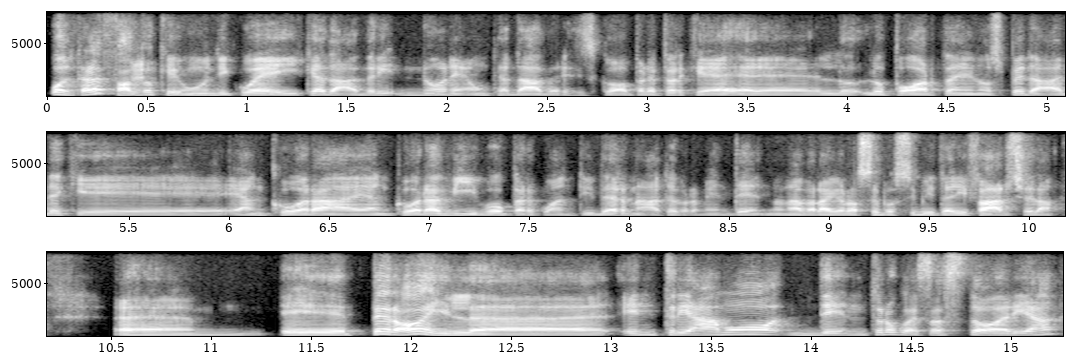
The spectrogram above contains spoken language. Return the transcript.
Oltre al fatto Sì. che uno di quei cadaveri non è un cadavere, si scopre, perché eh, lo, lo portano in ospedale che è ancora, è ancora vivo per quanto ibernato e probabilmente non avrà grosse possibilità di farcela. Ehm, e però il, eh, entriamo dentro questa storia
